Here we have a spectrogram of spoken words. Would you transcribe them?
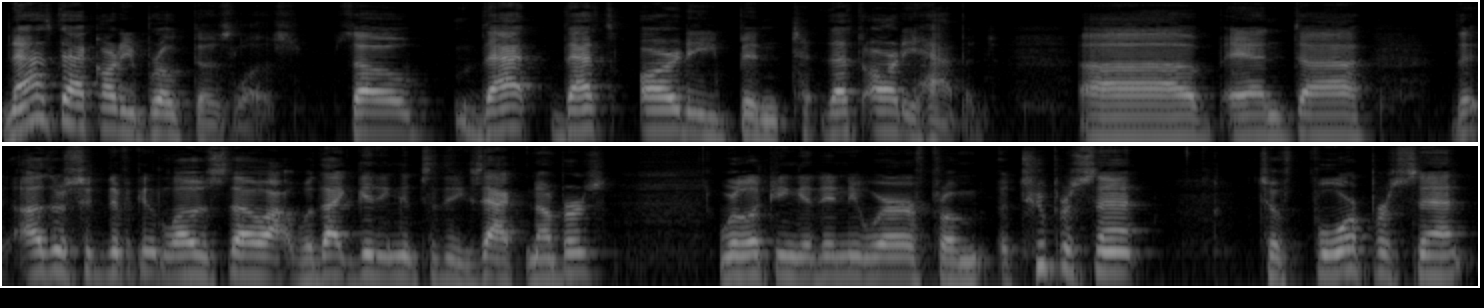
Nasdaq already broke those lows, so that that's already been that's already happened. Uh, and uh, the other significant lows, though, uh, without getting into the exact numbers, we're looking at anywhere from two percent to four percent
